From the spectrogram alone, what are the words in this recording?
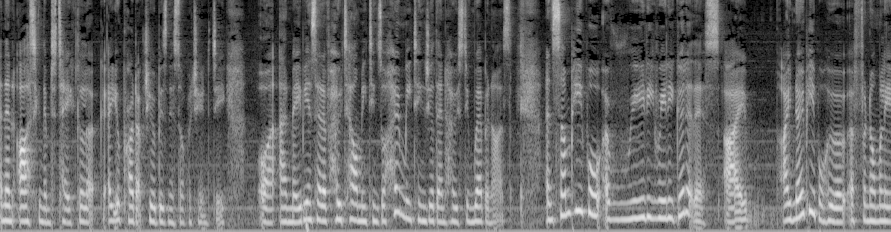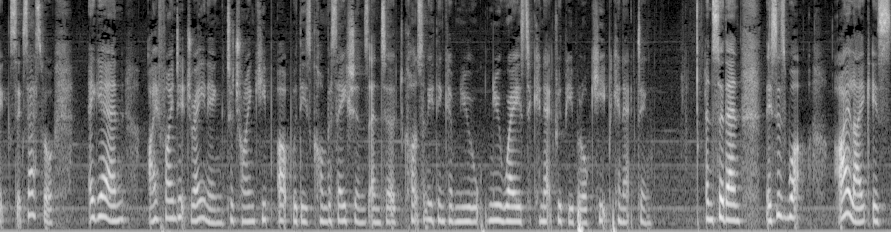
and then asking them to take a look at your product your business opportunity or, and maybe instead of hotel meetings or home meetings, you're then hosting webinars. And some people are really, really good at this. I I know people who are, are phenomenally successful. Again, I find it draining to try and keep up with these conversations and to constantly think of new new ways to connect with people or keep connecting. And so then this is what I like is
